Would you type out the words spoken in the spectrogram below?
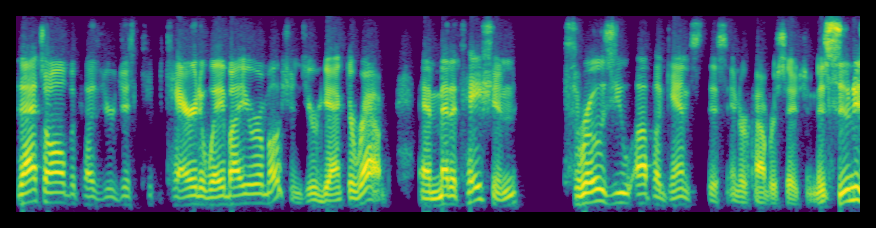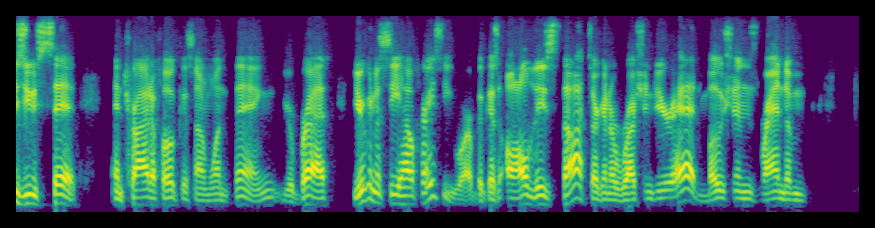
That's all because you're just carried away by your emotions. You're yanked around. And meditation throws you up against this inner conversation. As soon as you sit and try to focus on one thing, your breath, you're going to see how crazy you are because all these thoughts are going to rush into your head motions, random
